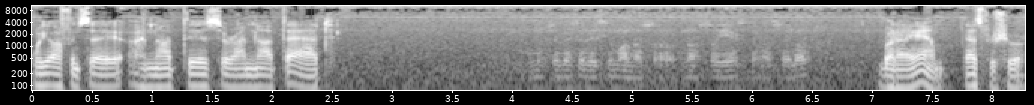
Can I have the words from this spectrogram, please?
We often say, I'm not this or I'm not that, Muchas veces decimos no soy, no soy esto, no soy lo otro, but I am, that's for sure.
